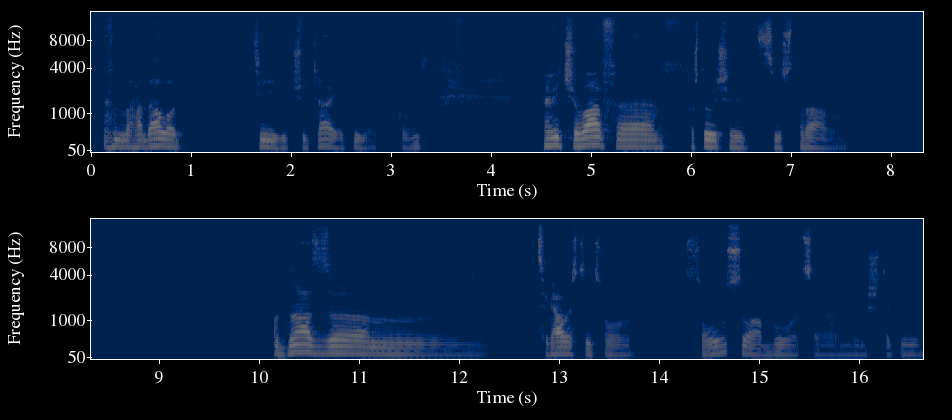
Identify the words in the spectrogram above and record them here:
нагадало ті відчуття, які я колись відчував, е, коштуючи цю страву. Одна з ем, цікавостей цього соусу, або це більш такий,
